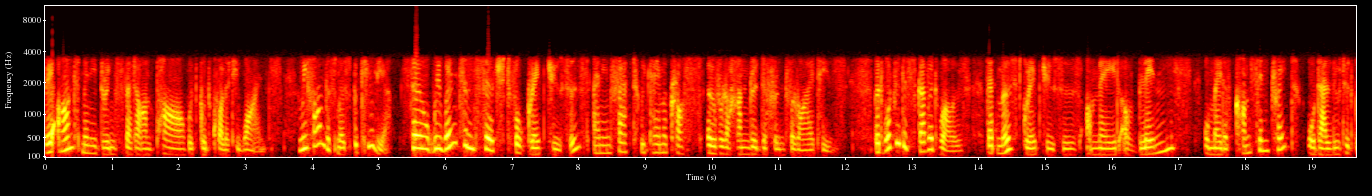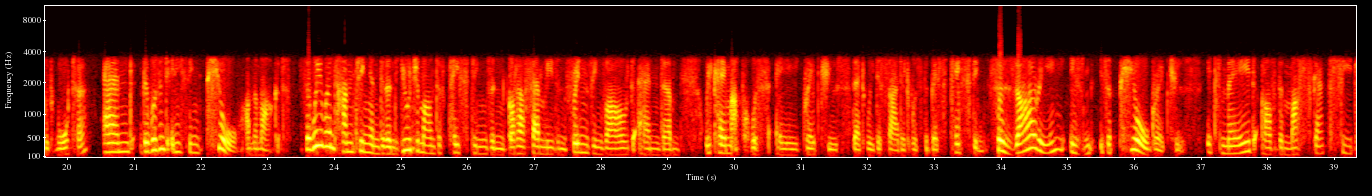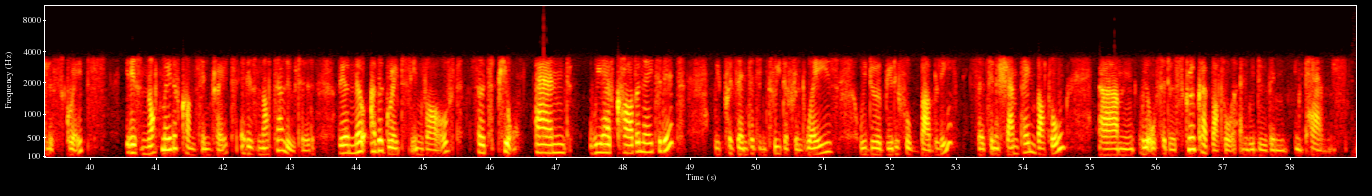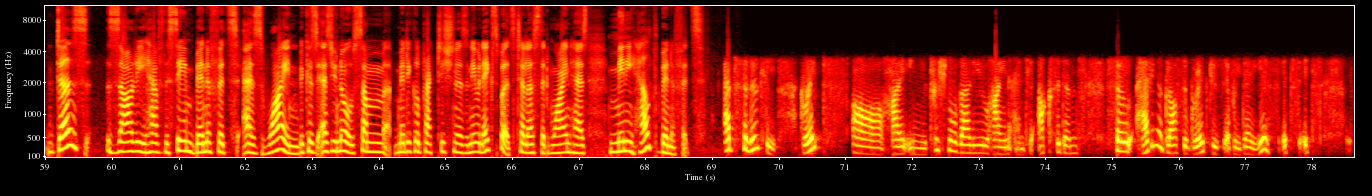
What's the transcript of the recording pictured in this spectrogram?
there aren't many drinks that are on par with good quality wines. And we found this most peculiar. So we went and searched for grape juices, and in fact, we came across over a hundred different varieties. But what we discovered was that most grape juices are made of blends or made of concentrate or diluted with water and there wasn't anything pure on the market. So we went hunting and did a huge amount of tastings and got our families and friends involved, and um, we came up with a grape juice that we decided was the best tasting. So Zari is is a pure grape juice. It's made of the muscat seedless grapes. It is not made of concentrate. It is not diluted. There are no other grapes involved, so it's pure. And we have carbonated it we present it in three different ways. We do a beautiful bubbly, so it's in a champagne bottle. Um, we also do a screw cap bottle, and we do them in cans. Does Zari have the same benefits as wine? Because, as you know, some medical practitioners and even experts tell us that wine has many health benefits. Absolutely. Grapes are high in nutritional value, high in antioxidants. So having a glass of grape juice every day, yes, it's it's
